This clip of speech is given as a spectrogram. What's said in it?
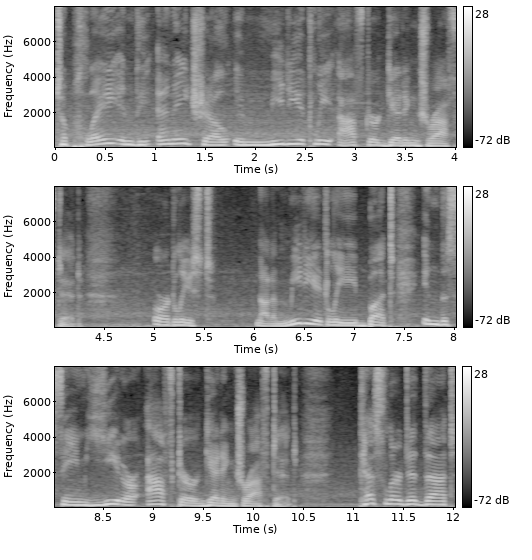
to play in the NHL immediately after getting drafted. Or at least, not immediately, but in the same year after getting drafted. Kesler did that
